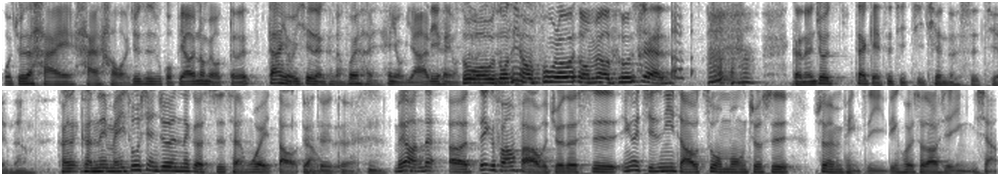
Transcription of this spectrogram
我觉得还还好啊，就是如果不要那么有得，当然有一些人可能会很很有压力，很有。说我昨天有敷了，为什么没有出现？可能就再给自己几天的时间这样子。可能可能没出现，就是那个时辰未到这样子。对对对，嗯，没有。那呃，这个方法我觉得是因为其实你只要做梦，就是睡眠品质一定会受到一些影响。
